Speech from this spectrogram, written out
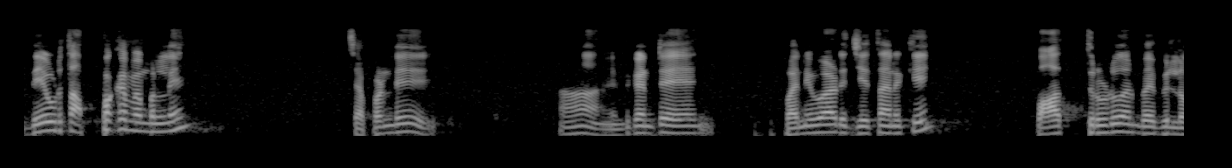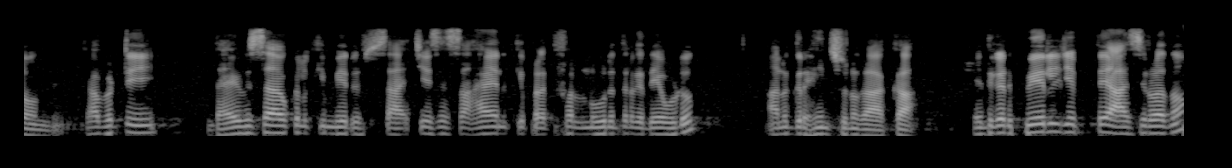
దేవుడు తప్పక మిమ్మల్ని చెప్పండి. ఎందుకంటే పనివాడి జీతానికి పాత్రుడు అని బైబిల్లో ఉంది. కాబట్టి దైవ సేవకులకి మీరు సా- చేసే సహాయానికి ప్రతిఫలం నూరింతలుగా దేవుడు అనుగ్రహించునుగాక. ఎందుకంటే పేర్లు చెప్తే ఆశీర్వాదం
